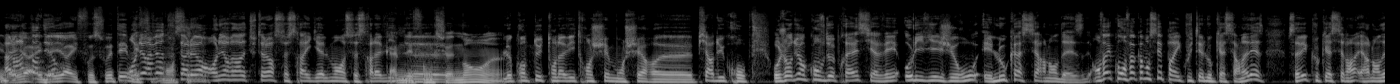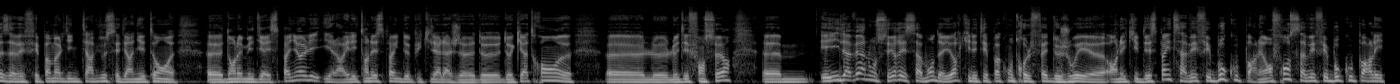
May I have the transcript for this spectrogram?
D'ailleurs- d'ailleurs, il faut souhaiter. On mais y revient tout à l'heure. On y reviendra tout à l'heure. Ce sera également, ce sera l'avis même des de- fonctionnements. euh, Le contenu de ton avis tranché, mon cher euh, Pierre Ducrot. Aujourd'hui, en conf de presse, il y avait Olivier Giroud et Lucas Hernandez. On va, on va commencer par écouter Lucas Hernandez. Vous savez que Lucas Hernandez avait fait pas mal d'interviews ces derniers temps euh, dans les médias espagnols. Et alors, il est en Espagne depuis qu'il a l'âge de, de 4 ans, euh, euh, le, défenseur. Euh, et il avait annoncé récemment, d'ailleurs, qu'il n'était pas contre le fait de jouer en équipe d'Espagne. Ça avait fait beaucoup parler en France, ça avait fait beaucoup parler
